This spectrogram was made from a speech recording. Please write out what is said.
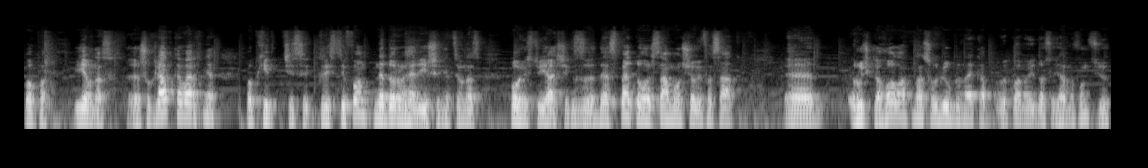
Опа, є у нас е, шухлядка верхня, обхід крізь сифон, недороге рішення. Це у нас повністю ящик з ДСП, того ж самого, що і фасад. Е, ручка гола, наша улюблена, яка виконує досить гарну функцію.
